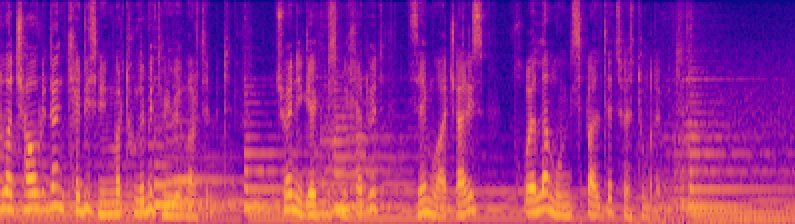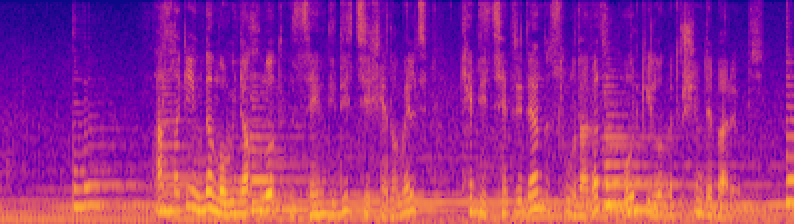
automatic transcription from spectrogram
ხელვაჩაურიდან ქედის მიმართულებით მივემართებით. ჩვენი გეგმის მიხედვით ზემო აჭარის ყველა მუნიციპალიტეტს ვესტუმრებით. ახლა კი უნდა მოვინახულოთ ზენდიდის ციხე, რომელიც ქედის ცენტრიდან სულ რაღაც 2 კილომეტრში მდებარეობს.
